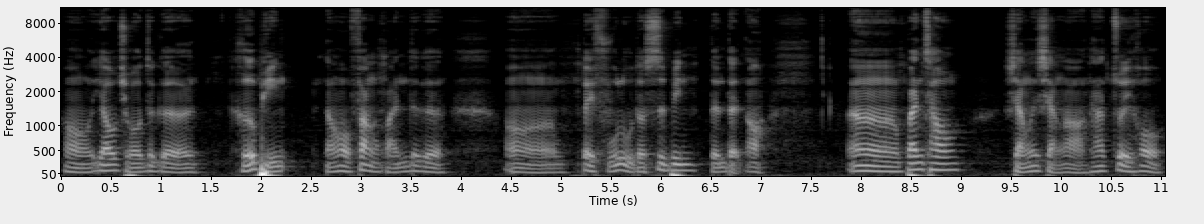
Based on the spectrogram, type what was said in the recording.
哦，要求这个和平，然后放还这个呃被俘虏的士兵等等哦。嗯，班超。想了想啊，他最后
